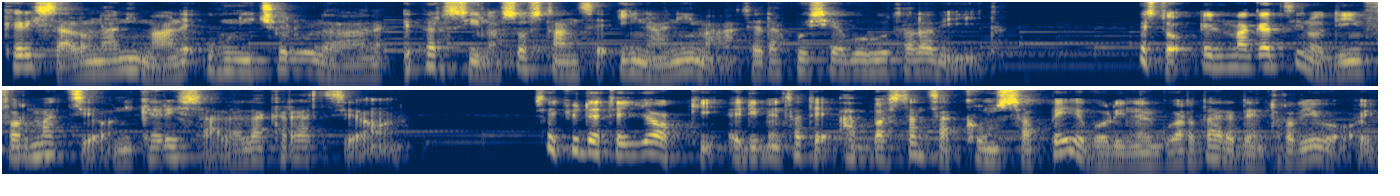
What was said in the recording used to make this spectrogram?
che risale a un animale unicellulare e persino a sostanze inanimate da cui si è evoluta la vita. Questo è il magazzino di informazioni che risale alla creazione. Se chiudete gli occhi e diventate abbastanza consapevoli nel guardare dentro di voi,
